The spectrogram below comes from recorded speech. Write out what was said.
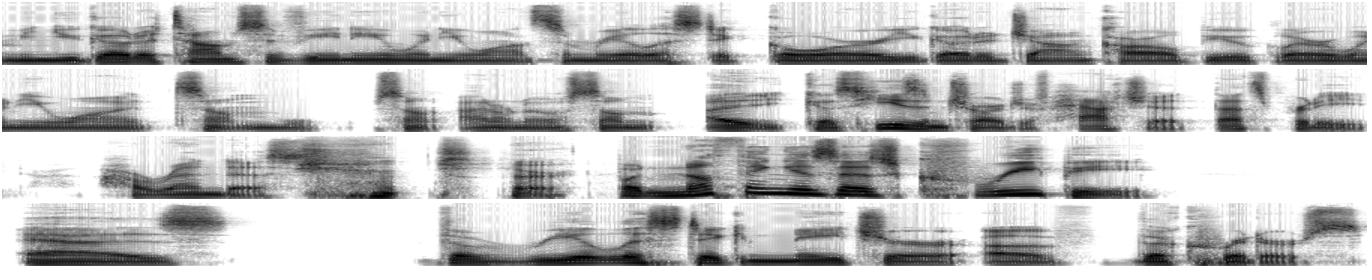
I mean, you go to Tom Savini when you want some realistic gore. You go to John Carl Buechler when you want something, some I don't know, some because he's in charge of Hatchet. That's pretty horrendous. sure. but nothing is as creepy as the realistic nature of the critters.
